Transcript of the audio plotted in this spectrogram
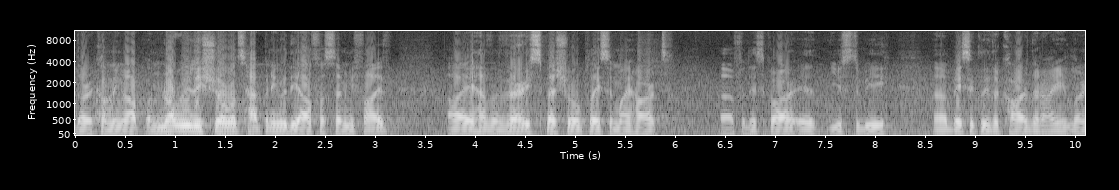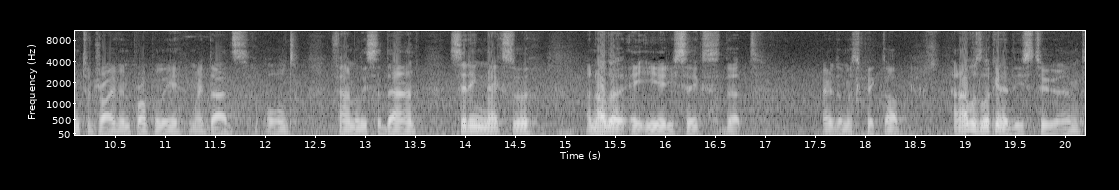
that are coming up. I'm not really sure what's happening with the Alfa 75. I have a very special place in my heart uh, for this car. It used to be uh, basically the car that I learned to drive in properly, my dad's old family sedan, sitting next to another AE86 that Erdem has picked up. And I was looking at these two and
